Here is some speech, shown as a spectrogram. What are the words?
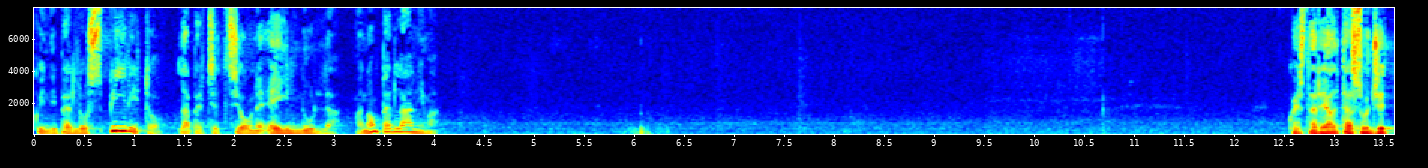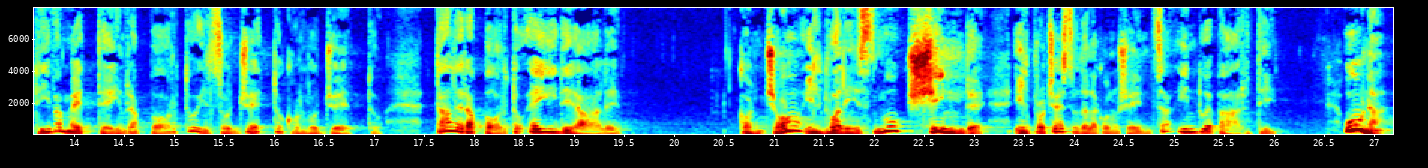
Quindi per lo spirito la percezione è il nulla, ma non per l'anima. Questa realtà soggettiva mette in rapporto il soggetto con l'oggetto. Tale rapporto è ideale con ciò il dualismo scinde il processo della conoscenza in due parti. Una,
